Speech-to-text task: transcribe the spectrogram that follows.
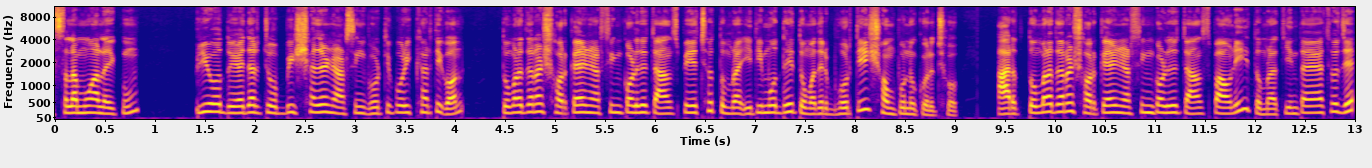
আসসালামু আলাইকুম। প্রিয় দুই হাজার চব্বিশ সালের নার্সিং ভর্তি পরীক্ষার্থীগণ, তোমরা যারা সরকারি নার্সিং কলেজে চান্স পেয়েছ, তোমরা ইতিমধ্যেই তোমাদের ভর্তি সম্পূর্ণ করেছ। আর তোমরা যারা সরকারি নার্সিং কলেজে চান্স পাওনি, তোমরা চিন্তায় আছো যে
